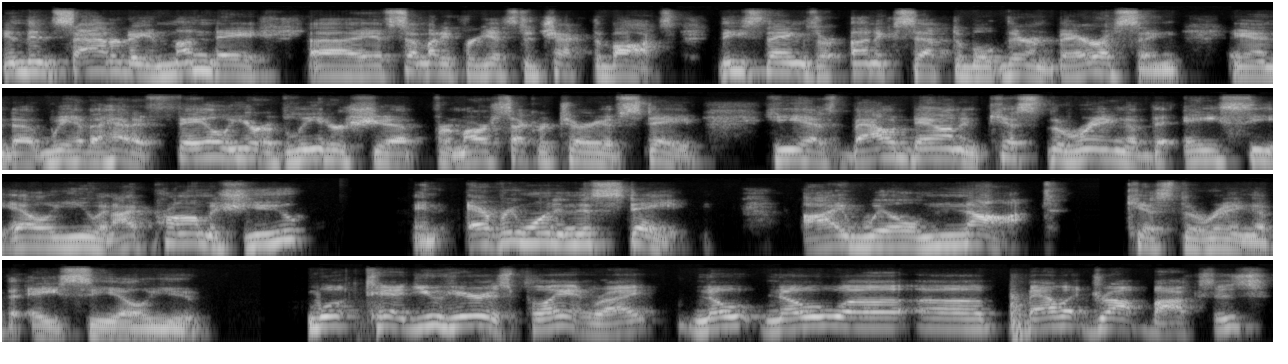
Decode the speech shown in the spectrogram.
And then Saturday and Monday, uh, if somebody forgets to check the box. These things are unacceptable. They're embarrassing. And uh, we have had a failure of leadership from our Secretary of State. He has bowed down and kissed the ring of the ACLU. And I promise you and everyone in this state, I will not kiss the ring of the ACLU. Well, Ted, you hear his plan, right? No, no uh, uh, ballot drop boxes.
